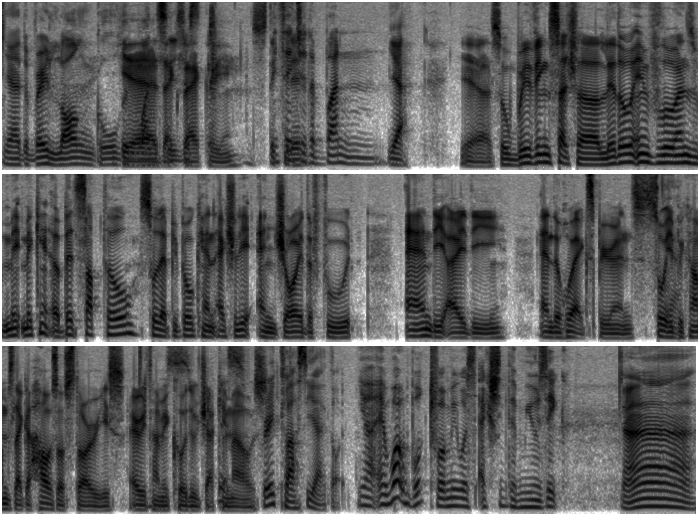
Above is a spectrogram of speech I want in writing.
Yeah, the very long golden yes, ones. Yes, exactly. It's into the bun. Yeah. Yeah, so weaving such a little influence, make, making it a bit subtle so that people can actually enjoy the food and the ID and the whole experience. So yeah. it becomes like a house of stories every time yes. we go to Jiak Kim House. Very classy, I thought. Yeah, and what worked for me was actually the music. Ah,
